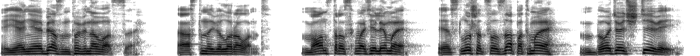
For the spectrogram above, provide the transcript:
Я не обязан повиноваться». Остановил Роланд. «Монстра схватили мы, и слушаться Запад мы... Будь учтивей.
